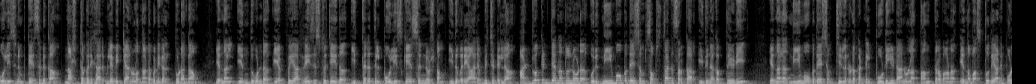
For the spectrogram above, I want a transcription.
പോലീസിനും കേസെടുക്കാം. നഷ്ടപരിഹാരം ലഭിക്കാനുള്ള നടപടികൾ തുടങ്ങാം. എന്നാൽ എന്തുകൊണ്ട് എഫ്ഐആർ രജിസ്റ്റർ ചെയ്ത് ഇത്തരത്തിൽ പോലീസ് കേസന്വേഷണം ഇതുവരെ ആരംഭിച്ചിട്ടില്ല? അഡ്വക്കേറ്റ് ജനറലിനോട് ഒരു നിയമോപദേശം സംസ്ഥാന സർക്കാർ ഇതിനകം തേടി. എന്നാൽ ആ നിയമോപദേശം ചിലരുടെ കണ്ണിൽ പൊടിയിടാനുള്ള തന്ത്രമാണ് എന്ന വസ്തുതയാണ് ഇപ്പോൾ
